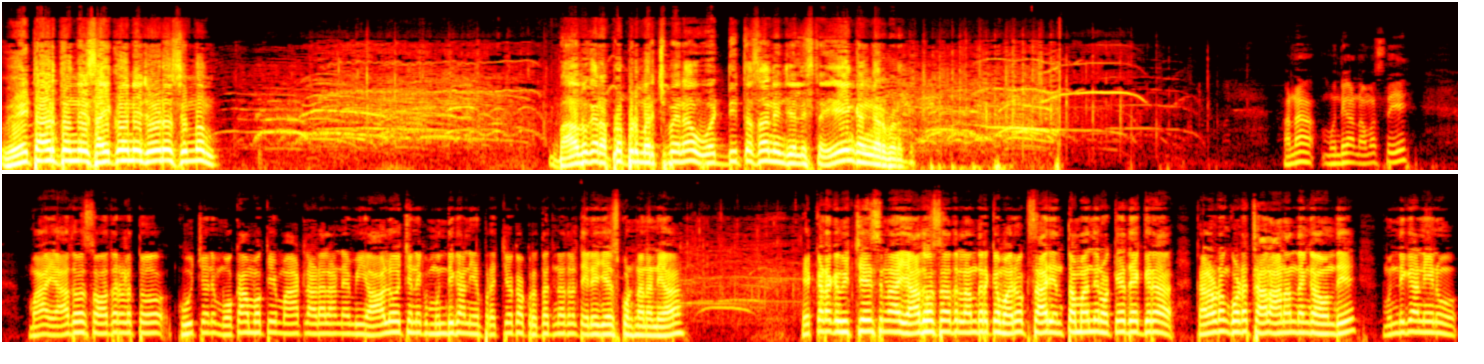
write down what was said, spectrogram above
వేటాడుతుంది సైకోని చూడు సింహం. బాబు గారు అప్పుడప్పుడు మర్చిపోయినా వడ్డీతో సహా నేను చెల్లిస్తా ఏం కంగారు పడదు అన్న ముందుగా నమస్తే. మా యాదవ సోదరులతో కూర్చొని ముఖాముఖి మాట్లాడాలనే మీ ఆలోచనకి ముందుగా నేను ప్రత్యేక కృతజ్ఞతలు తెలియజేసుకుంటున్నానన్నయ్య. ఇక్కడికి విచ్చేసిన యాదవ సోదరులందరికీ మరొకసారి ఇంతమందిని ఒకే దగ్గర కలవడం కూడా చాలా ఆనందంగా ఉంది. ముందుగా నేను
